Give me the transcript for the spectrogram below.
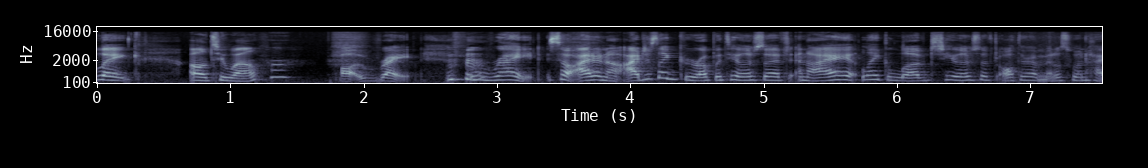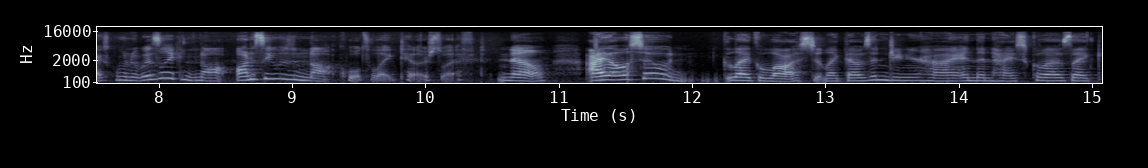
Like, all too well. uh, right, right. So I don't know. I just like grew up with Taylor Swift, and I like loved Taylor Swift all throughout middle school and high school. And it was like not honestly, it was not cool to like Taylor Swift. No, I also like lost it. Like that was in junior high, and then high school. I was like,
